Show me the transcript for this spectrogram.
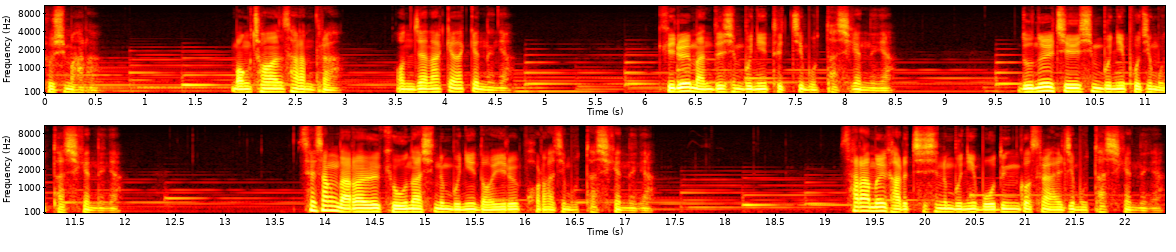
조심하라. 멍청한 사람들아 언제나 깨닫겠느냐. 귀를 만드신 분이 듣지 못하시겠느냐. 눈을 지으신 분이 보지 못하시겠느냐. 세상 나라를 교훈하시는 분이 너희를 벌하지 못하시겠느냐. 사람을 가르치시는 분이 모든 것을 알지 못하시겠느냐.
